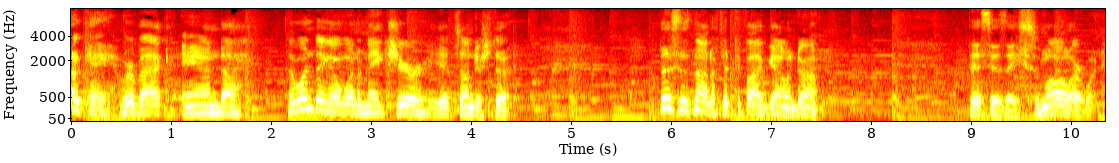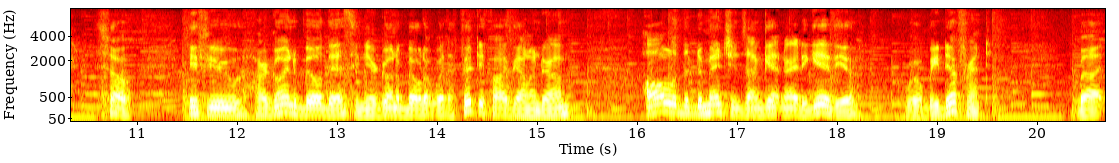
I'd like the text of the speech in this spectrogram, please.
Okay, we're back, and uh, the one thing I want to make sure it's understood. This is not a 55 gallon drum. This is a smaller one. So, if you are going to build this and you're going to build it with a 55 gallon drum, all of the dimensions I'm getting ready to give you will be different. But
